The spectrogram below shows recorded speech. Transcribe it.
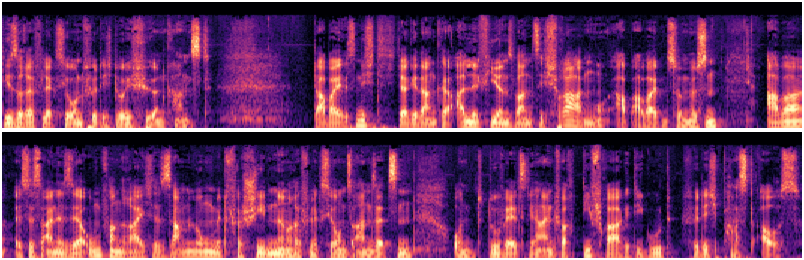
diese Reflexion für dich durchführen kannst. Dabei ist nicht der Gedanke, alle 24 Fragen abarbeiten zu müssen, aber es ist eine sehr umfangreiche Sammlung mit verschiedenen Reflexionsansätzen und du wählst dir einfach die Frage, die gut für dich passt, aus.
